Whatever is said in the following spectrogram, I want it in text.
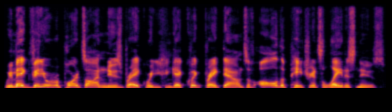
We make video reports on Newsbreak, where you can get quick breakdowns of all the Patriots' latest news.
